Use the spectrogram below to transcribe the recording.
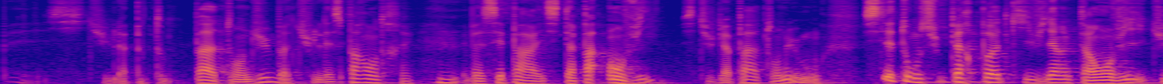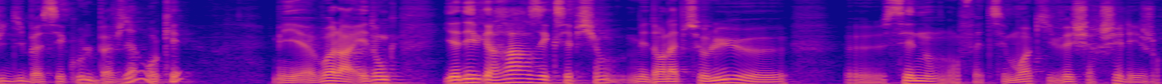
ben, si tu l'as pas attendu, bah, tu le laisses pas rentrer. Et ben, c'est pareil, si tu n'as pas envie, si tu l'as pas attendu, bon, si c'est ton super pote qui vient, que tu as envie, que tu dis bah, c'est cool, bah viens, ok. Mais euh, voilà, et donc il y a des rares exceptions, mais dans l'absolu, c'est non en fait, c'est moi qui vais chercher les gens.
